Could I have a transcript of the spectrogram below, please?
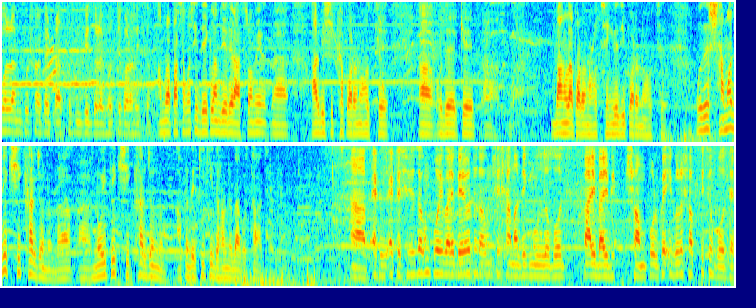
কল্যাণপুর সরকারি প্রাথমিক বিদ্যালয়ে ভর্তি করা হয়েছে। আমরা পাশাপাশি দেখলাম যে এদের আশ্রমে আরবি শিক্ষা পড়ানো হচ্ছে ওদেরকে বাংলা পড়ানো হচ্ছে ইংরেজি পড়ানো হচ্ছে। ওদের সামাজিক শিক্ষার জন্য বা নৈতিক শিক্ষার জন্য আপনাদের কি কি ধরনের ব্যবস্থা আছে? একটা শিশু যখন পরিবারে বেড়ে ওঠে তখন সে সামাজিক মূল্যবোধ পারিবারিক সম্পর্ক এগুলো সব কিছু বোঝে।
